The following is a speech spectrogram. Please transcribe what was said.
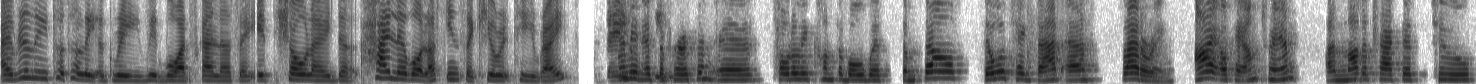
I really totally agree with what Skylar said. It show like the high level of insecurity, right? I mean, if the person is totally comfortable with themselves, they will take that as flattering. I, okay, I'm trans. I'm not attracted to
